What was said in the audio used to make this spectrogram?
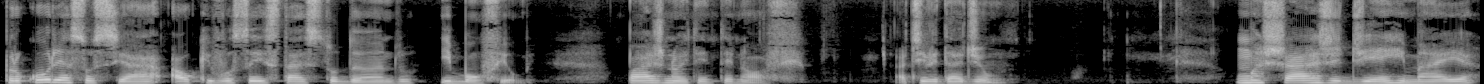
Procure associar ao que você está estudando e bom filme. Página 89. Atividade 1. Uma charge de Henry Maia,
